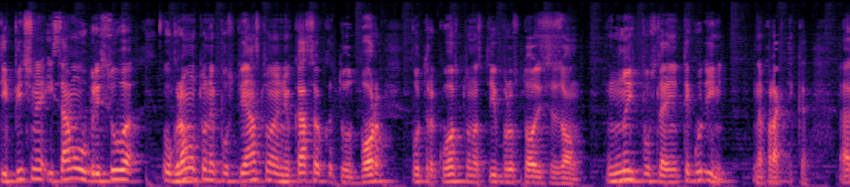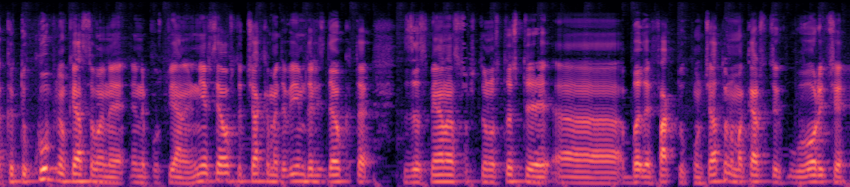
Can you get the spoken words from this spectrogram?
типична и само обрисува огромното непостоянство на Нюкасъл като отбор под ръководството на Стив Брус този сезон, но и последните години на практика. Като клуб Нюкасъл е, не, е непостоянен. Ние все още чакаме да видим дали сделката за смяна на собствеността ще а, бъде факт окончателно, макар че се говори, че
